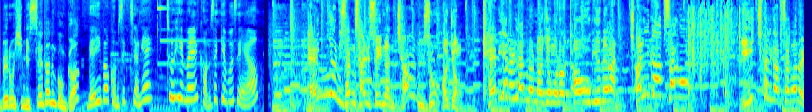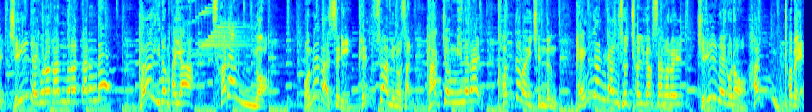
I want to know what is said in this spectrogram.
배로 힘이 세다는 건가? 네이버 검색창에 투 힘을 검색해보세요. 100년 이상 살 수 있는 장수 어종. 캐비아를 낳는 어종으로 더욱 유명한 철갑상어. 이 철갑상어를 진액으로 만들었다는데 그 이름하여 사랑어. 오메가3 필수 아미노산 각종 미네랄 콘드로이친 등 100년 장수 철갑상어를 진액으로 한 컵에.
